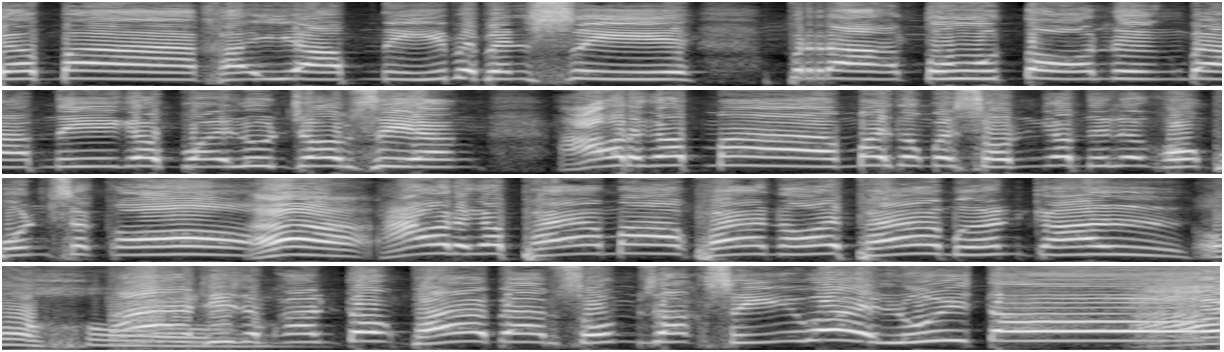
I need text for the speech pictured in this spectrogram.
ครับมาขยับหนีไปเป็น 4 ประตูต่อหนึ่งแบบนี้ครับวัยรุ่นชอบเสียง เอาเลยครับมาไม่ต้องไปสนครับในเรื่องของผลสกอร์อ่าเอาเลยครับแพ้มากแพ้น้อยแพ้เหมือนกันโอ้โหแต่ที่สำคัญต้องแพ้แบบสมศักดิ์ศรีไว้ยลุยต่อเอา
